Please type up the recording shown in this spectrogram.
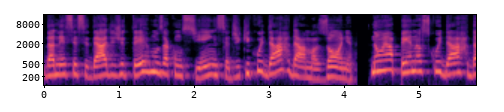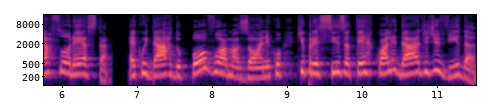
da necessidade de termos a consciência de que cuidar da Amazônia não é apenas cuidar da floresta, é cuidar do povo amazônico que precisa ter qualidade de vida.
